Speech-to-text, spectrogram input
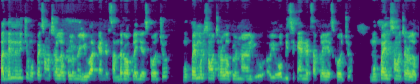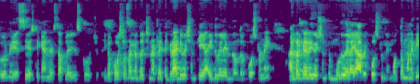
పద్దెనిమిది నుంచి ముప్పై సంవత్సరాల లోపల ఉన్న యూఆర్ క్యాండిడేట్స్ అందరూ అప్లై చేసుకోవచ్చు. ముప్పై మూడు సంవత్సరాల లోపల ఉన్న ఓబీసీ క్యాండిడేట్స్ అప్లై చేసుకోవచ్చు. ముప్పై ఐదు సంవత్సరాల లోపల ఉన్న ఎస్సీ ఎస్టీ క్యాండిడేట్స్ అప్లై చేసుకోవచ్చు. ఇక పోస్టుల సంగతి వచ్చినట్లయితే గ్రాడ్యుయేషన్కి ఐదు వేల ఎనిమిది వందల పోస్టులు ఉన్నాయి అండర్ గ్రాడ్యుయేషన్కి మూడు వేల యాభై పోస్టులు ఉన్నాయి మొత్తం మనకి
